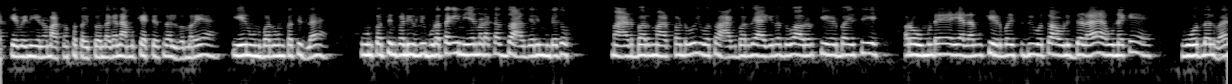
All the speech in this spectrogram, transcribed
ಅಕ್ಕೆ ಬೇನಿ ಏನೋ ಮಾಡ್ಕೊಂಡು ಸತ್ತೋಯ್ತು ಅಂದಾಗ ನಮ್ಗೆ ಕೆಟ್ಟ ಹೆಸರು ಅಲ್ವಾ ಮರೆಯ ಏನು ಉಣ್ಬಾರ್ದು ಉಣ್ಕೊತಿದ್ಲ? ಉಣ್ಕೊಂಡು ತಿನ್ಕೊಂಡು ಇರಲಿ ಬಿಡತ್ತಾಗ ಇನ್ನೇನು ಮಾಡೋಕ್ಕದ್ದು? ಆಲ್ಗರಿ ಮುಂಡೆದು ಮಾಡಬಾರ್ದು ಮಾಡ್ಕೊಂಡು, ಇವತ್ತು ಆಗಬಾರ್ದೇ ಆಗಿರೋದು. ಅವ್ರ ಕೇಳಿ ಬಯಸಿ ಅವ್ರ ಉಂಡೆ ಎಲ್ಲರಿಗೂ ಕೇಳಿ ಬಯಸಿದ್ವಿ ಇವತ್ತು ಅವಳಿದ್ದಾಳೆ ಉಣಕ್ಕೆ ಓದ್ಲಲ್ವಾ?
